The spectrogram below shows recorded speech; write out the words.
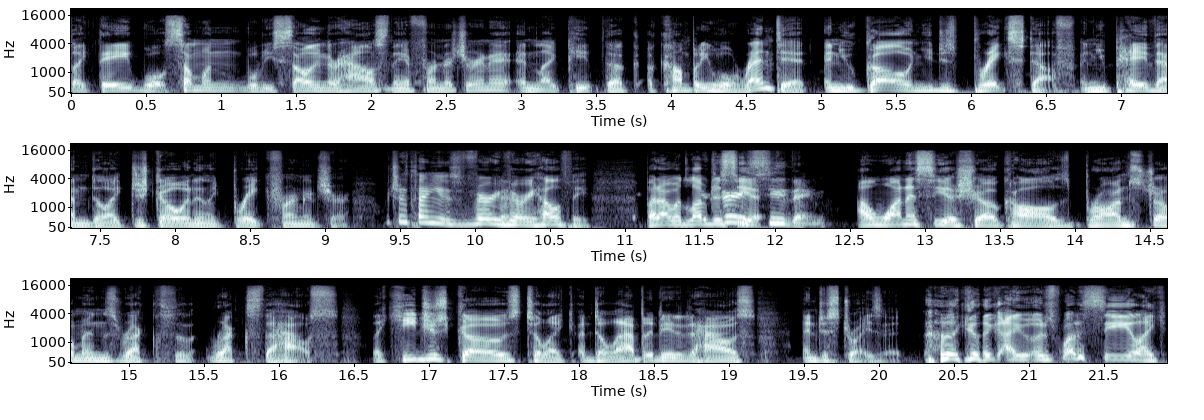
like they will someone will be selling their house and they have furniture in it and like peop the a company will rent it and you go and you just break stuff and you pay them to like just go in and like break furniture, which I think is very very healthy. But I would love to Very see it. soothing. I want to see a show called Braun Strowman's wrecks, wrecks the house. Like he just goes to like a dilapidated house and destroys it. like, like I just want to see like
